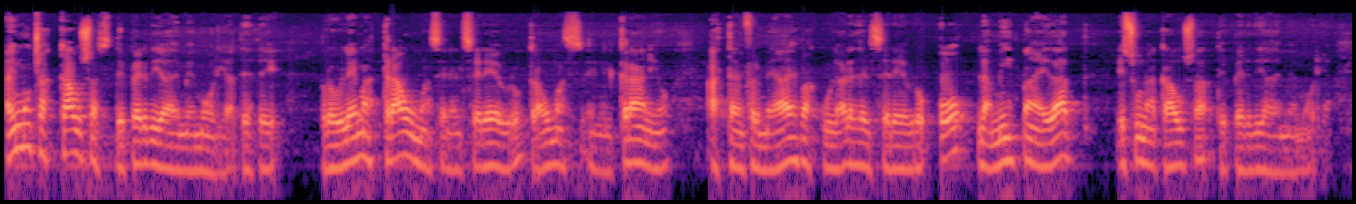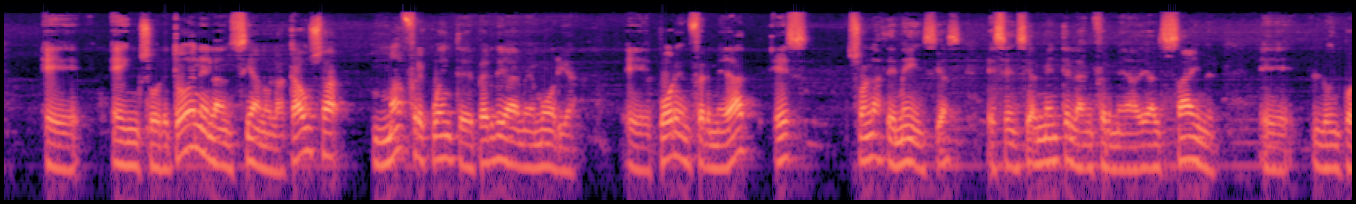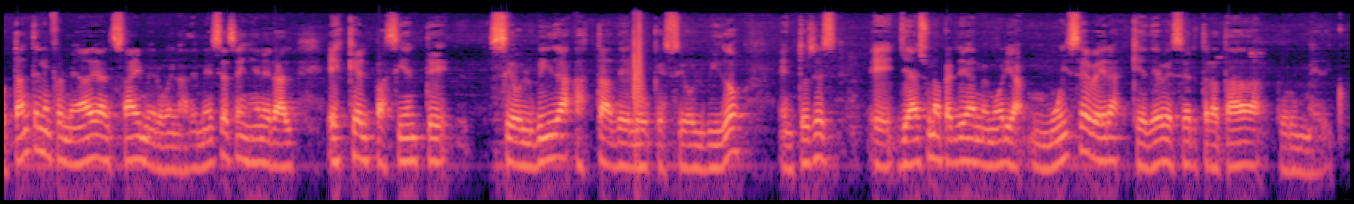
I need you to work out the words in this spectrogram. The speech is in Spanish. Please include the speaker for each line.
Speaker 1: Hay muchas causas de pérdida de memoria, desde problemas, traumas en el cerebro, traumas en el cráneo, hasta enfermedades vasculares del cerebro o la misma edad es una causa de pérdida de memoria. Eh, en, sobre todo en el anciano, la causa más frecuente de pérdida de memoria eh, por enfermedad es, son las demencias, esencialmente la enfermedad de Alzheimer. Eh, lo importante en la enfermedad de Alzheimer o en las demencias en general es que el paciente se olvida hasta de lo que se olvidó. Entonces eh, ya es una pérdida de memoria muy severa que debe ser tratada por un médico.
